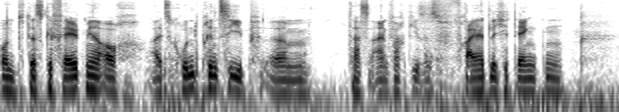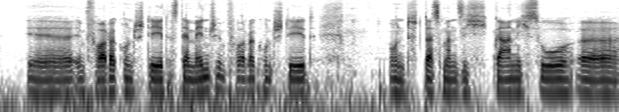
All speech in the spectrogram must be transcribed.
Und das gefällt mir auch als Grundprinzip, ähm, dass einfach dieses freiheitliche Denken äh, im Vordergrund steht, dass der Mensch im Vordergrund steht und dass man sich gar nicht so äh,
